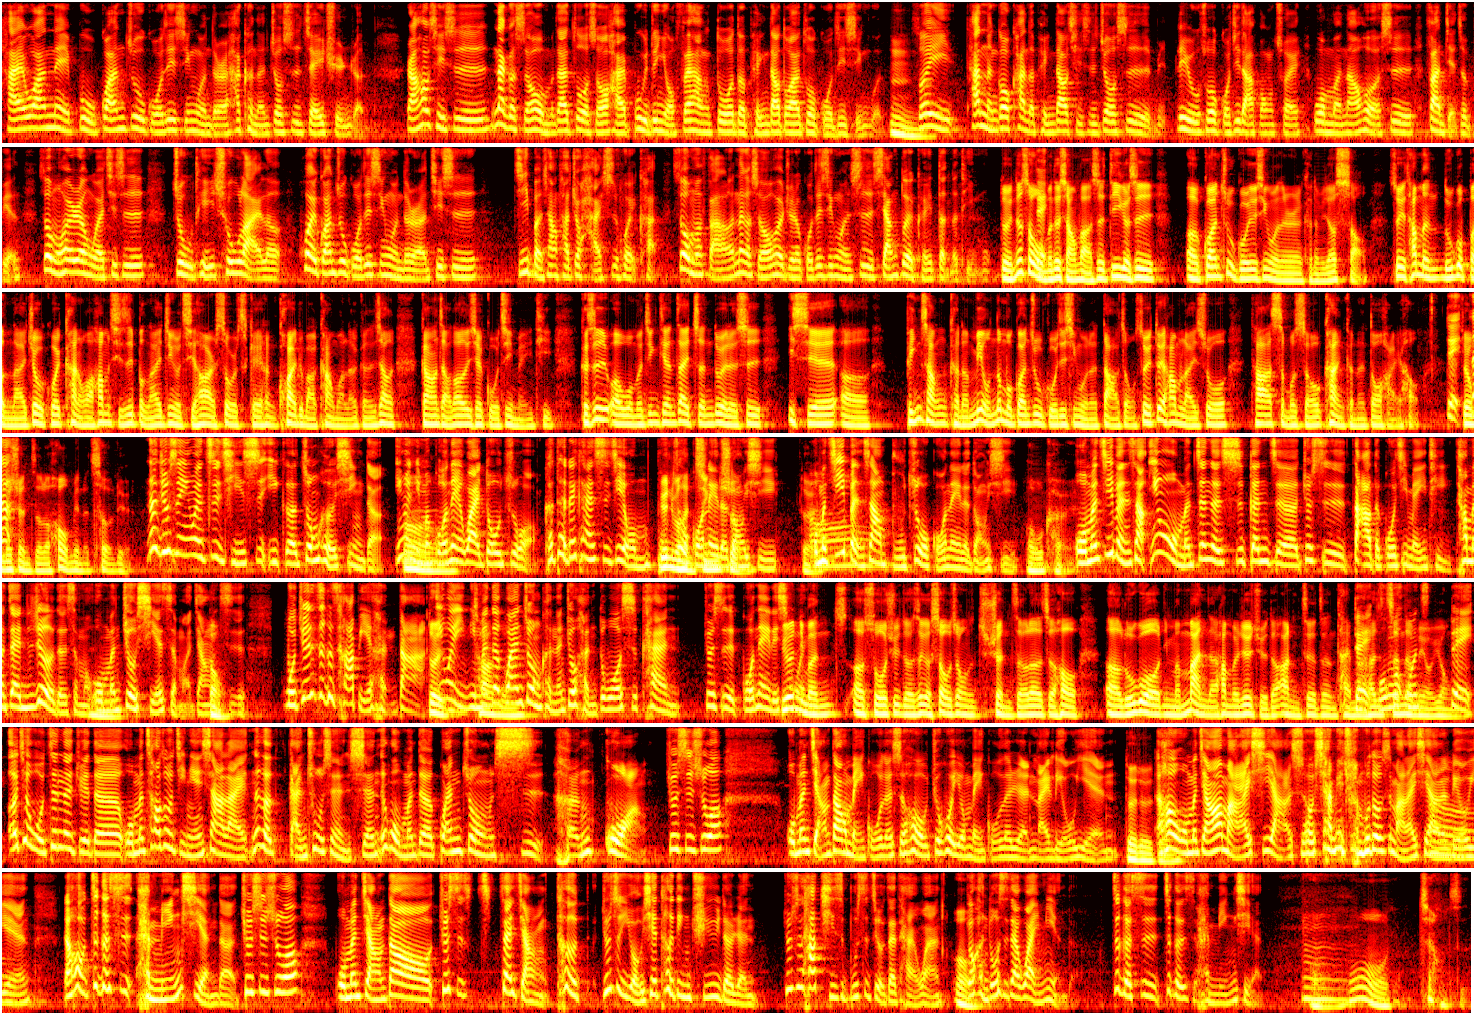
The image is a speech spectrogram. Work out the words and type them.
台湾内部关注国际新闻的人，他可能就是这一群人。然后其实那个时候我们在做的时候，还不一定有非常多的频道都在做国际新闻。嗯，所以他能够看的频道其实就是，例如说国际大风吹，我们啊，或者是范姐这边。所以我们会认为，其实主题出来了，会关注国际新闻的人，其实。基本上他就还是会看，所以我们反而那个时候会觉得国际新闻是相对可以等的题目。对，那时候我们的想法是，第一个是呃关注国际新闻的人可能比较少，所以他们如果本来就会看的话，他们其实本来已经有其他的 source 可以很快就把它看完了。可能像刚刚讲到的一些国际媒体，可是呃我们今天在针对的是一些呃平常可能没有那么关注国际新闻的大众，所以对他们来说，他什么时候看可能都还好。对，所以我们选择了后面的策略。那，就是因为志奇是一个综合性的，因为你们国内外都做，嗯、可 Today 看世界，我们不做国内的东西。我们基本上不做国内的东西。OK，我们基本上，因为我们真的是跟着就是大的国际媒体，他们在热的什么，我们就写什么这样子。我觉得这个差别很大，因为你们的观众可能就很多是看就是国内的新闻。因为你们呃所取的这个受众选择了之后，呃，如果你们慢了，他们就觉得啊，你这个真的太慢，还是真的没有用。对，而且我真的觉得我们操作几年下来，那个感触是很深，因为我们的观众是很广，就是说。我们讲到美国的时候，就会有美国的人来留言。对对，对。然后我们讲到马来西亚的时候，下面全部都是马来西亚的留言。嗯、然后这个是很明显的，就是说我们讲到就是在讲特，就是有一些特定区域的人，就是他其实不是只有在台湾，嗯、有很多是在外面的。这个是这个是很明显。嗯哦，这样子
